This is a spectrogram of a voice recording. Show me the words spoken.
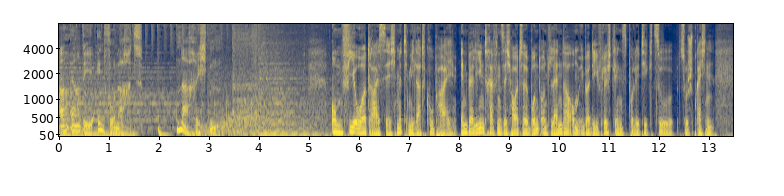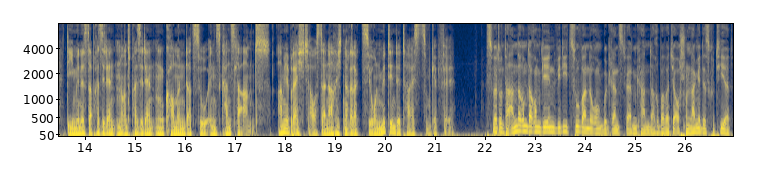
ARD Infonacht Nachrichten um 4.30 Uhr mit Milat Kupay. In Berlin treffen sich heute Bund und Länder, um über die Flüchtlingspolitik zu, zu sprechen. Die Ministerpräsidenten und Präsidenten kommen dazu ins Kanzleramt. Amir Brecht aus der Nachrichtenredaktion mit den Details zum Gipfel. Es wird unter anderem darum gehen, wie die Zuwanderung begrenzt werden kann. Darüber wird ja auch schon lange diskutiert.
